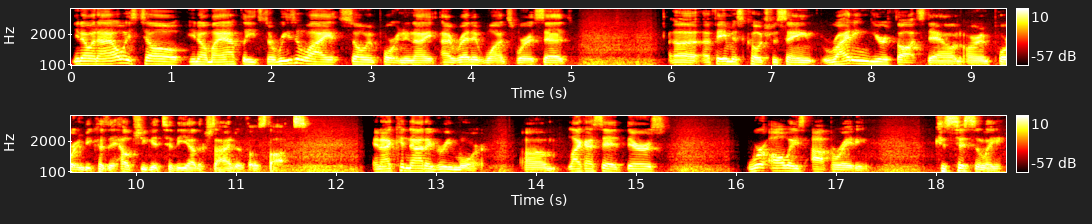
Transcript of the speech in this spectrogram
You know, and I always tell, you know, my athletes the reason why it's so important, and I, I read it once where it said, uh, a famous coach was saying, writing your thoughts down are important because it helps you get to the other side of those thoughts. And I could not agree more. Um, like I said, there's, we're always operating consistently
